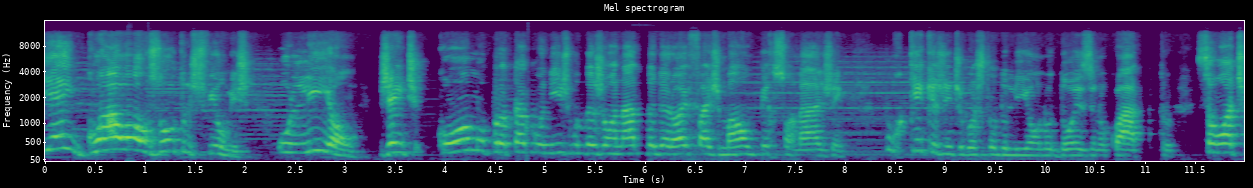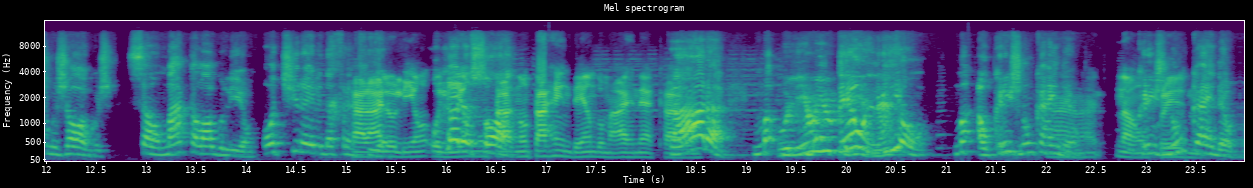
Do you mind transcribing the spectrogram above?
E é igual aos outros filmes. O Leon, gente, como o protagonismo da jornada do herói faz mal a um personagem. Por que, que a gente gostou do Leon no 2 e no 4? São ótimos jogos? São. Mata logo o Leon. Ou tira ele da franquia. Caralho, o Leon, o Leon não, só. tá, não tá rendendo mais, né, cara? Cara, O Leon e o Chris, né? Leon. Ah, O Chris nunca rendeu. Caralho. Não, o Chris nunca não. rendeu.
